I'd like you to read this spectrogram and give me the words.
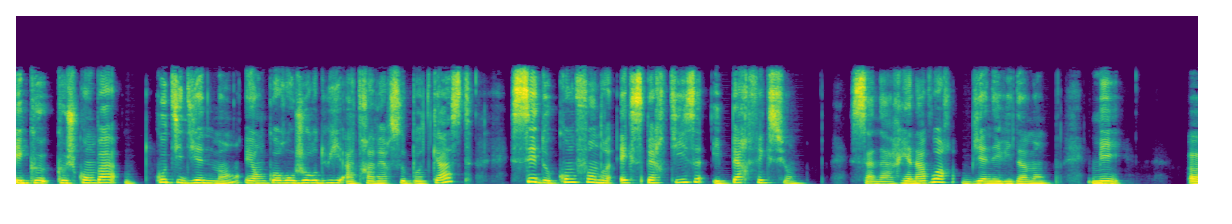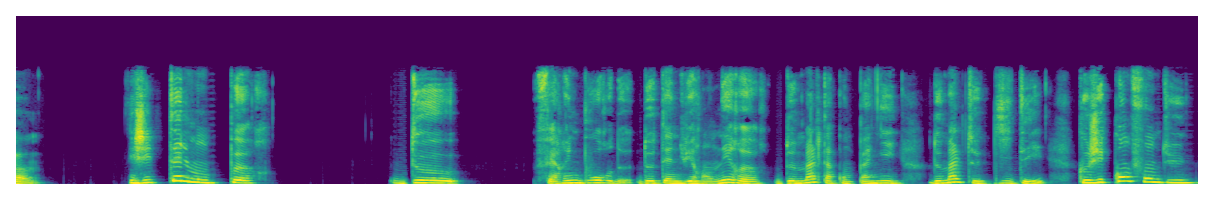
et que, que je combats quotidiennement et encore aujourd'hui à travers ce podcast, c'est de confondre expertise et perfection. Ça n'a rien à voir, bien évidemment. Mais euh, j'ai tellement peur de faire une bourde, de t'induire en erreur, de mal t'accompagner, de mal te guider, que j'ai confondu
